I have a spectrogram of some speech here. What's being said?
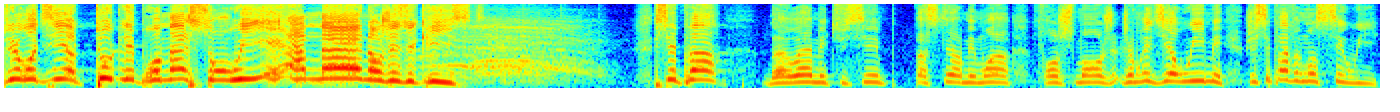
Je vais redire, toutes les promesses sont oui et amen en Jésus-Christ. C'est pas, ben ouais, mais tu sais, pasteur, mais moi, franchement, j'aimerais dire oui, mais je ne sais pas vraiment si c'est oui.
